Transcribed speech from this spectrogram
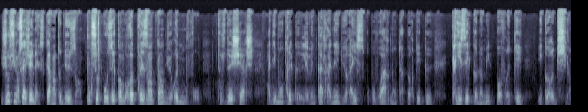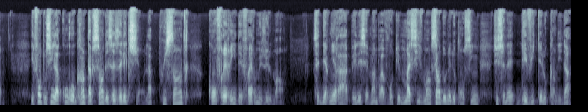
joue sur sa jeunesse, 42 ans, pour se poser comme représentant du renouveau. Tous deux cherchent à démontrer que les 24 années du Raïs au pouvoir n'ont apporté que crise économique, pauvreté et corruption. Ils font aussi la cour au grand absent de ces élections, la puissante confrérie des frères musulmans. Cette dernière a appelé ses membres à voter massivement sans donner de consigne, si ce n'est d'éviter le candidat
